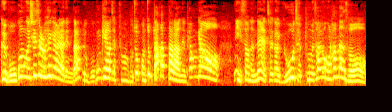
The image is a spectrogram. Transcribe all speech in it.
그리고 모공은 시술로 해결해야 된다? 그리고 모공 care 제품은 무조건 좀 따갑다라는 편견이 있었는데 제가 이 제품을 사용을 하면서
